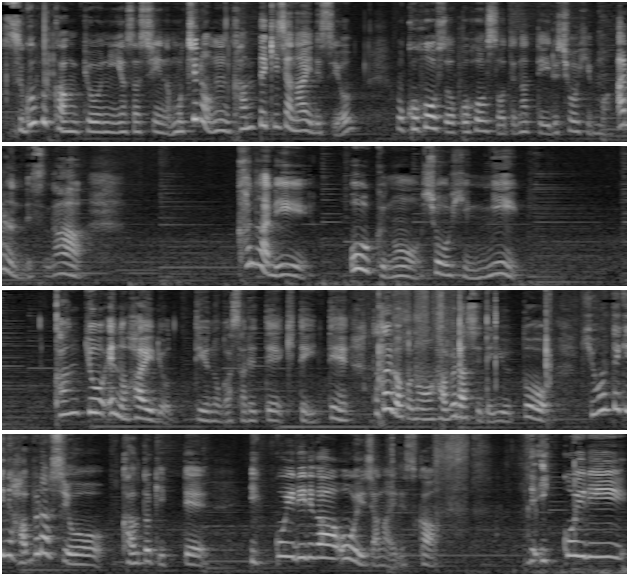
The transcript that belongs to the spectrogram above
すごく環境に優しいな。もちろん完璧じゃないですよ。もう個包装個包装ってなっている商品もあるんですがかなり多くの商品に環境への配慮っていうのがされてきていて例えばこの歯ブラシで言うと基本的に歯ブラシを買う時って1個入りが多いじゃないですか。で1個入り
